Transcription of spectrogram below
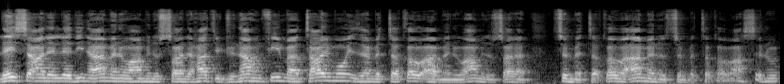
Leysa alellezine amenu ve amilus salihati cunahun fîmâ taimu izâ mettekav amenu ve amilus salih sümmettekav ve amenu sümmettekav ve ahsenu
